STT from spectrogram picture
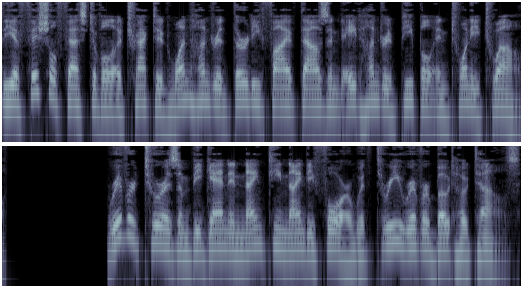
The official festival attracted 135,800 people in 2012. River tourism began in 1994 with three river boat hotels.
